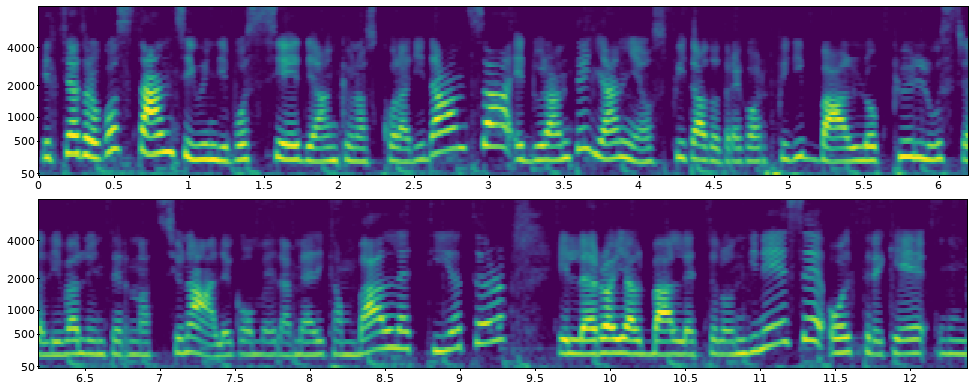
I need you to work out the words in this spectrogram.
Il Teatro Costanzi quindi possiede anche una scuola di danza e durante gli anni ha ospitato tra i corpi di ballo più illustri a livello internazionale come l'American Ballet Theatre, il Royal Ballet londinese, oltre che un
